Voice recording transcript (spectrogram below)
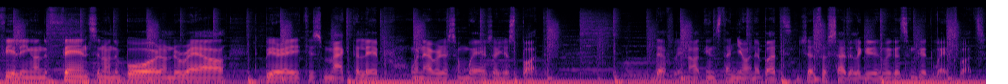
feeling on the fins and on the board, on the rail, to be ready to smack the lip whenever there's some waves on your spot. Definitely not in Stagnone, but just outside the lagoon, we got some good wave spots.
